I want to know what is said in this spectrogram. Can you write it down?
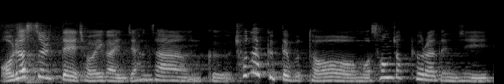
어렸을 때 저희가 이제 항상 그 초등학교 때부터 뭐 성적표라든지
